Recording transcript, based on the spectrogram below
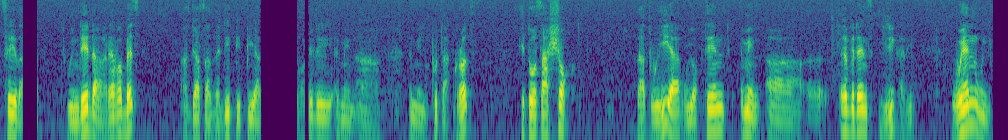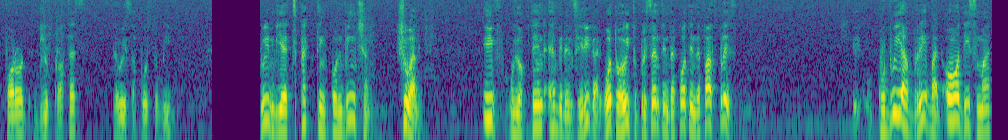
say that we did our level best, as just as the DPP has already, I mean, uh, I mean, put across. It was a shock that we here we obtained, I mean, uh, evidence illegally when we followed due process the way it's supposed to be. We'll be expecting conviction, surely. If we obtained evidence illegally, what were we to present in the court in the first place? Could we have labored all this much,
